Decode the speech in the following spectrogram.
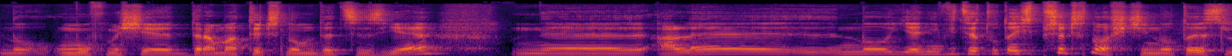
no umówmy się, dramatyczną decyzję, ale no ja nie widzę tutaj sprzeczności. No to jest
